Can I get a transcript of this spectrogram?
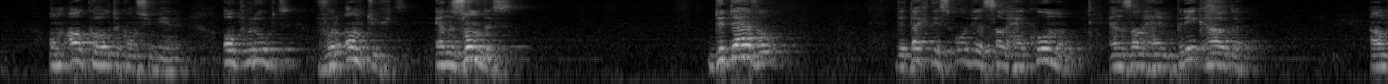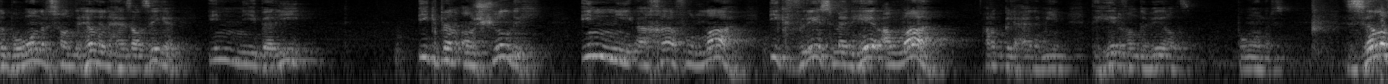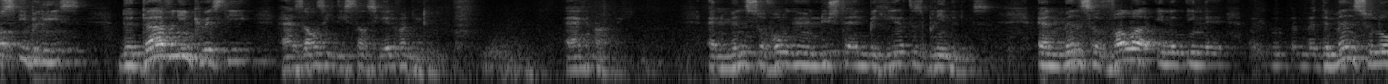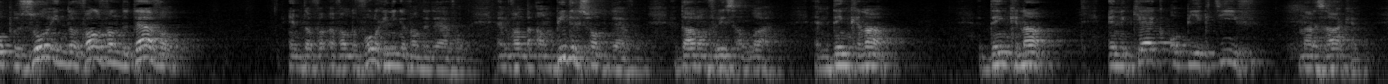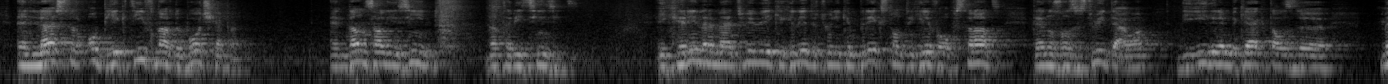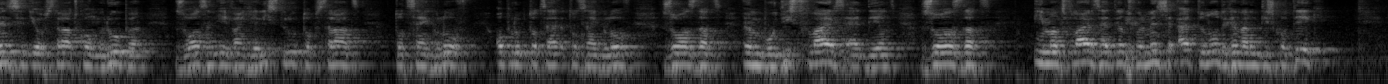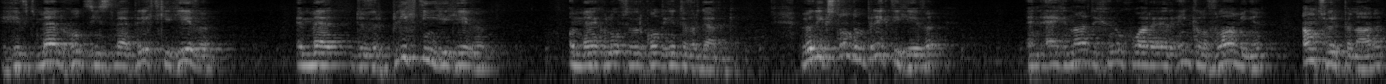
Om alcohol te consumeren. Oproept voor ontucht en zondes. De duivel, de dag des oordeels zal hij komen en zal hij een preek houden aan de bewoners van de hel en hij zal zeggen, inni bari, ik ben onschuldig Inni akhafullah. Ik vrees mijn Heer Allah. Rabbil alamin. De Heer van de wereld. Bewoners. Zelfs Iblis, de duivel in kwestie, hij zal zich distancieren van jullie. Eigenaardig. En mensen volgen hun lusten en begeertes blindelings. En mensen vallen in, in, de mensen lopen zo in de val van de duivel en de, van de volgelingen van de duivel en van de aanbieders van de duivel. Daarom vrees Allah. En denk na. Denk na. En kijk objectief naar zaken. En luister objectief naar de boodschappen. En dan zal je zien dat er iets in zit. Ik herinner mij twee weken geleden toen ik een preek stond te geven op straat tijdens onze street da'wah, die iedereen bekijkt als de mensen die op straat komen roepen, zoals een evangelist roept op straat tot zijn geloof, oproept tot zijn, tot zijn geloof, zoals dat een boeddhist flyers uitdeelt, zoals dat iemand flyers uitdeelt voor mensen uit te nodigen naar een discotheek, heeft mijn godsdienst mij het recht gegeven en mij de verplichting gegeven om mijn geloof te verkondigen en te verduidelijken. Wel, ik stond een preek te geven en eigenaardig genoeg waren er enkele Vlamingen, Antwerpenaren,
